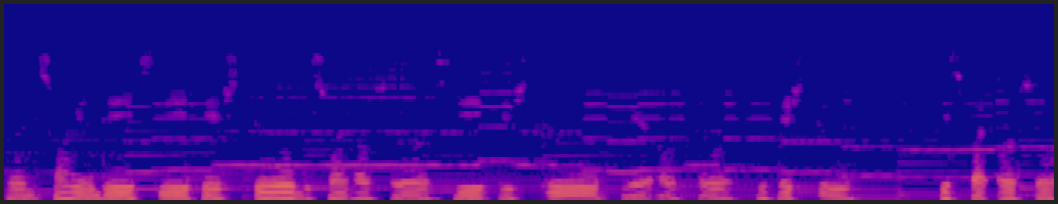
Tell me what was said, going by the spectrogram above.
so this one will be CH2 this one also CH2 here also CH2 this part also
